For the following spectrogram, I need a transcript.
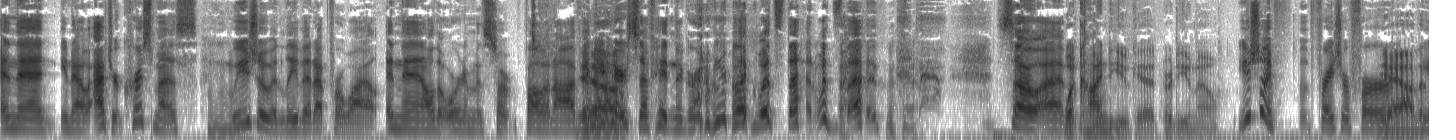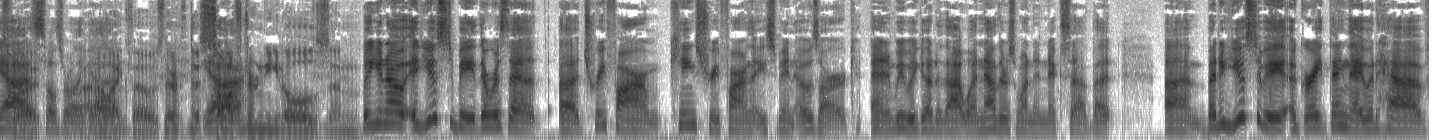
and then you know after Christmas Mm-hmm. we usually would leave it up for a while, and then all the ornaments start falling off, and you hear stuff hitting the ground. You're like, "What's that? What's that?" so um, What kind do you get, or do you know? usually Fraser fir. Yeah, that's yeah, what it smells really good. I like those. They're the Yeah. softer needles and But you know, it used to be there was a, a tree farm, King's Tree Farm, that used to be in Ozark, and we would go to that one. Now there's one in Nixa, but um, but it used to be a great thing. They would have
